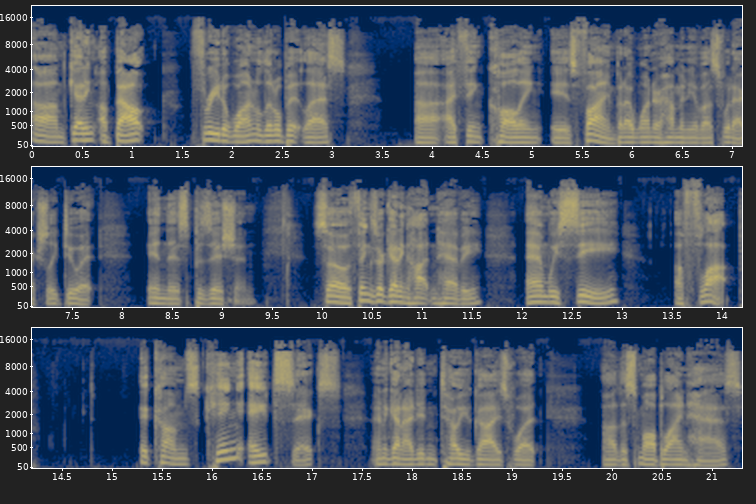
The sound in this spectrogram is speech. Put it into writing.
Um, getting about three to one, a little bit less. Uh, I think calling is fine, but I wonder how many of us would actually do it in this position. So things are getting hot and heavy, and we see a flop. It comes King 8 6. And again, I didn't tell you guys what uh, the small blind has,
